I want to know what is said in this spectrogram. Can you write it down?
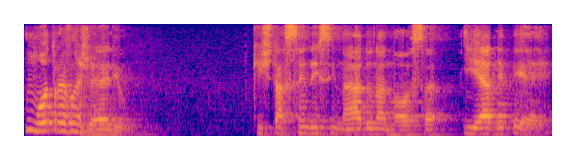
Um outro evangelho que está sendo ensinado na nossa IADPE.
